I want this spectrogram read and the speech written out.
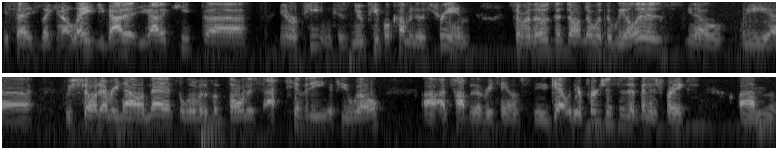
He said he's like you know late you got to you got to keep uh, you know repeating because new people come into the stream. So for those that don't know what the wheel is you know we uh, we show it every now and then. It's a little bit of a bonus activity if you will uh, on top of everything else that you get with your purchases at vintage breaks. Um,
